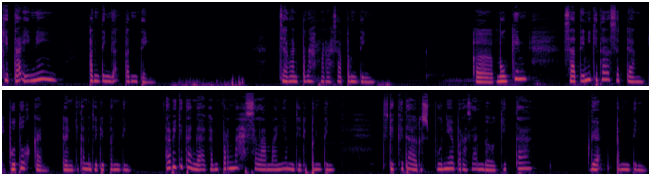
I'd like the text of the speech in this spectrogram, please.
kita ini penting gak penting? Jangan pernah merasa penting. Uh, mungkin saat ini kita sedang dibutuhkan dan kita menjadi penting. Tapi kita nggak akan pernah selamanya menjadi penting. Jadi kita harus punya perasaan bahwa kita gak penting.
